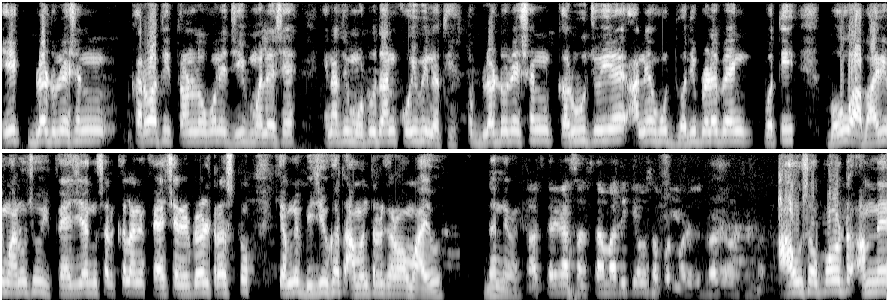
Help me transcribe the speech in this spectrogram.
એક બ્લડ ડોનેશન કરવાથી ત્રણ લોકોને જીવ મળે છે. એનાથી મોટું દાન કોઈ બી નથી. તો બ્લડ ડોનેશન કરવું જોઈએ અને હું ધ્વનિ બ્લડ બેંક વતી બહુ આભારી માનું છું ફેજ યંગ સર્કલ અને ફેજ ચેરિટેબલ ટ્રસ્ટનું કે અમને બીજી વખત આમંત્રણ કરવામાં આવ્યું. ધન્યવાદ. ખાસ કરીને સંસ્થામાંથી કેવો સપોર્ટ મળ્યો આવું સપોર્ટ અમને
